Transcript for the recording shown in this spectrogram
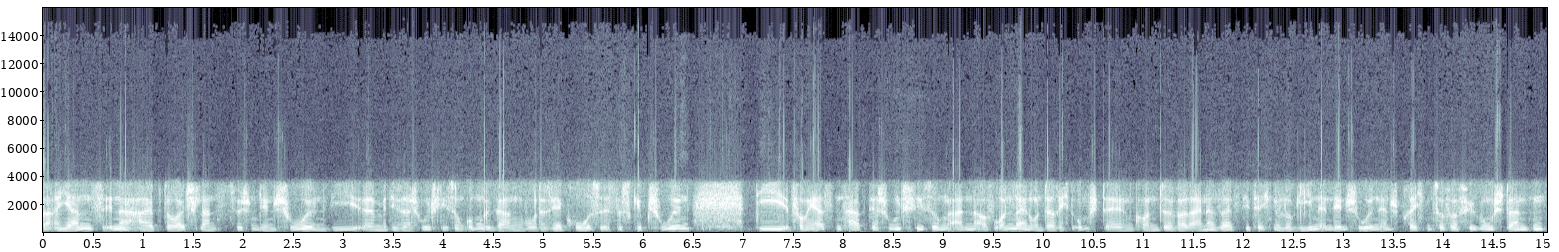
Varianz innerhalb Deutschlands zwischen den Schulen, wie äh, mit dieser Schulschließung umgegangen wurde, sehr groß ist. Es gibt Schulen, die vom ersten Tag der Schulschließung an auf Online-Unterricht umstellen konnte, weil einerseits die Technologien in den Schulen entsprechend zur Verfügung standen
